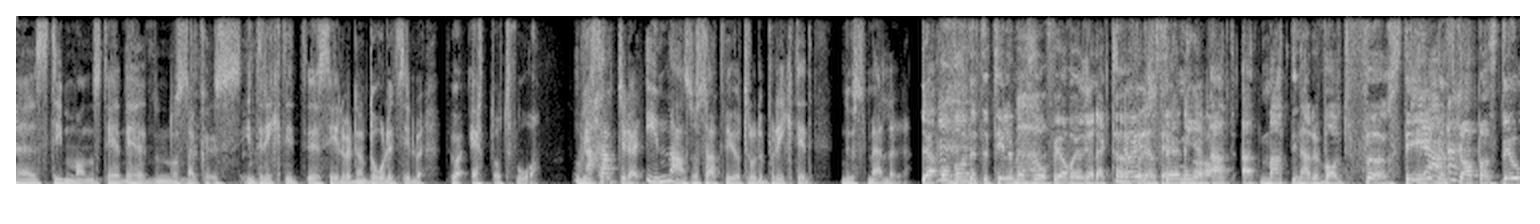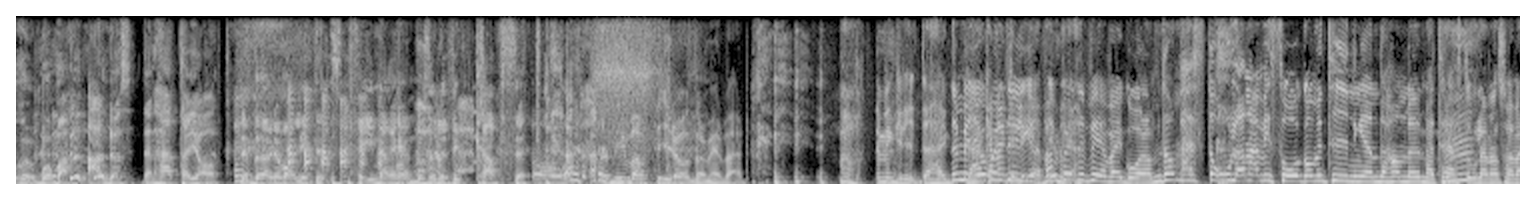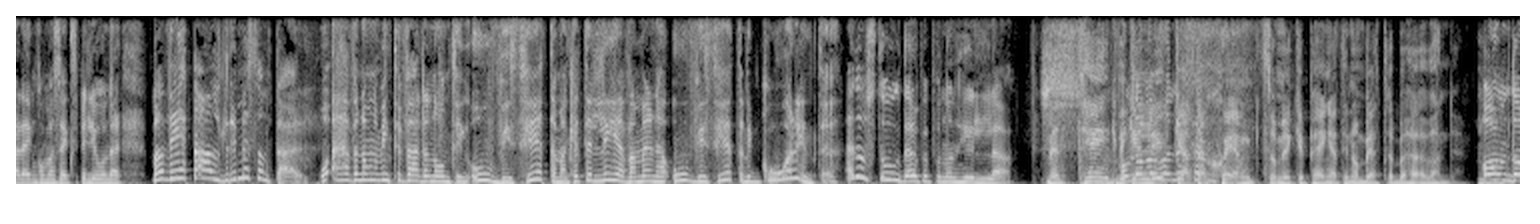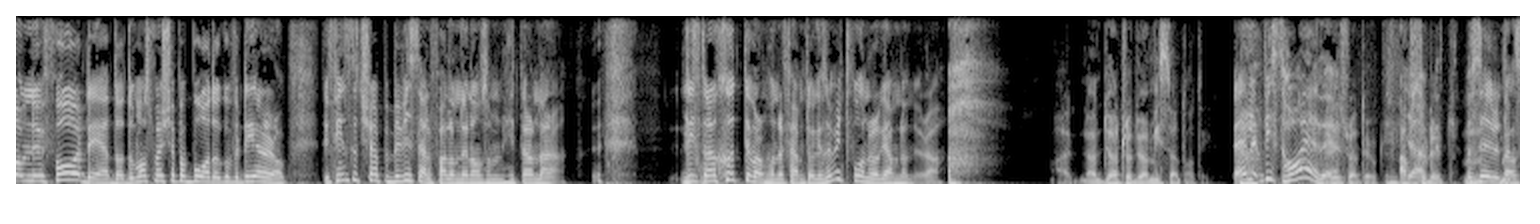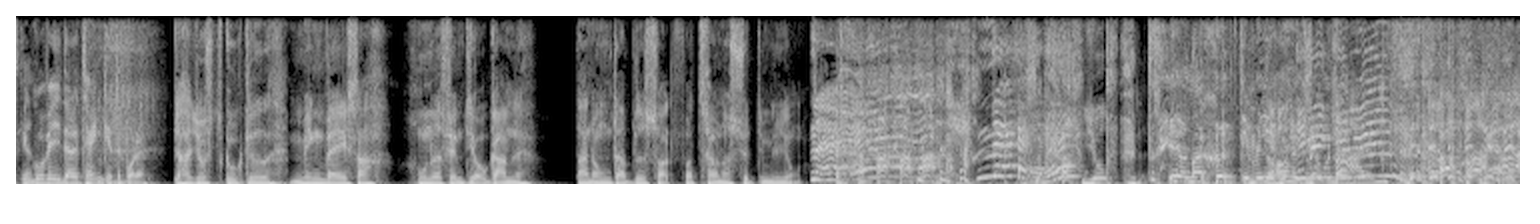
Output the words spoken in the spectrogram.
Eh, Stimmons, det, det är någon sån här, inte riktigt eh, silver, det är något dåligt silver. Det var ett och två. Och vi satt ju där innan så satt vi och trodde på riktigt, nu smäller det. Ja, och var det inte till och med så, för jag var ju redaktör Ja, för den det. sändningen, Ja. att, att Martin hade valt först i egenskap av storbror och bara Anders, den här tar jag. Den behövde vara lite finare händer så du fick krafset. Min var 400 mer värd. Nej men Gry, det här, Nej, men det här jag kan man inte började- leva jag började med. veva igår om de här stolarna vi såg om i tidningen. Han med de här trästolarna som var värda 1,6 miljoner. Man vet aldrig med sånt där. Och även om de inte är värda någonting, ovissheten, man kan inte leva med den här ovissheten, det går inte. Nej, de stod där uppe på någon hylla. Men tänk vilken lycka att ha 150 skänkt så mycket pengar till någon bättre behövande. Om de nu får det då, då måste man köpa båda och värdera dem. Det finns ett köpebevis i alla fall om det är någon som hittar dem där. 1970 var de 150 år gamla, så de är 200 år gamla nu då. Ja, Jag tror att du har missat någonting. Eller visst har jag Det det? tror jag att du har gjort. Absolut. Vad säger du, Men dansken? Gå vidare, tänk inte på det. Jag har just googlat Ming-vaser, 150 år gamla. Der er nogen, der er blevet solgt for 370 millioner. Nej! Jo, 370 miljoner kronor!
